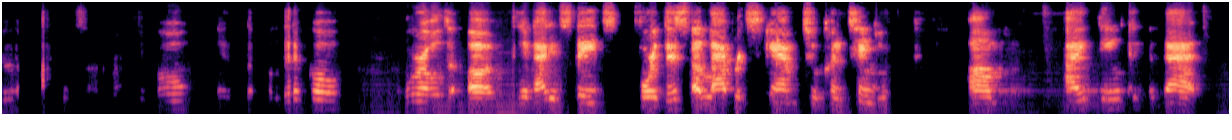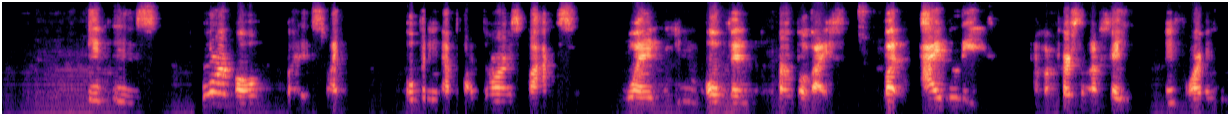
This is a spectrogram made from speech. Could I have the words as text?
do the pockets go in the political world of the United States for this elaborate scam to continue? Um, I think that it is horrible, but it's like opening a Pandora's box when you open Herbalife. But I believe I'm a person of faith before anything.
